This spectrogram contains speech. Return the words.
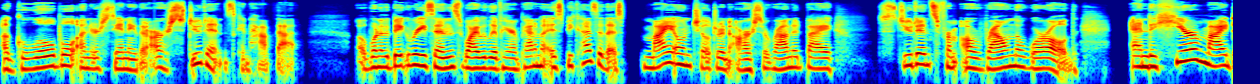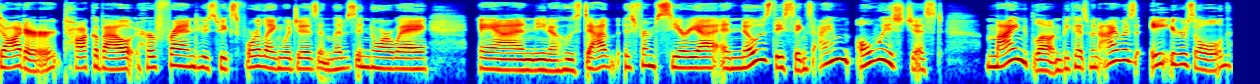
a global understanding that our students can have that. Uh, one of the big reasons why we live here in Panama is because of this. My own children are surrounded by students from around the world. And to hear my daughter talk about her friend who speaks four languages and lives in Norway and, you know, whose dad is from Syria and knows these things, I'm always just mind blown because when I was eight years old,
